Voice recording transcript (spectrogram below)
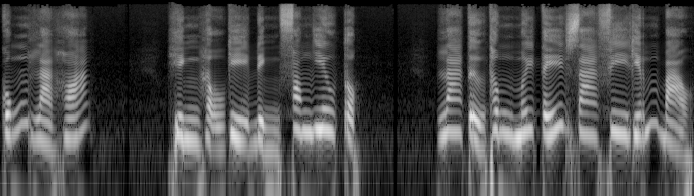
cũng là hóa. Hình hậu kỳ đỉnh phong yêu tục. La tử thông mới tế ra phi kiếm bảo.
